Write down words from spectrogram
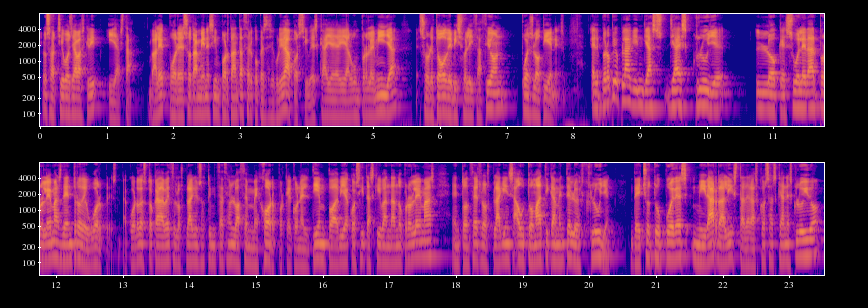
los archivos JavaScript y ya está, ¿vale? Por eso también es importante hacer copias de seguridad, por si ves que hay algún problemilla, sobre todo de visualización, pues lo tienes. El propio plugin ya, ya excluye lo que suele dar problemas dentro de WordPress. ¿De acuerdo? Esto cada vez los plugins de optimización lo hacen mejor, porque con el tiempo había cositas que iban dando problemas, entonces los plugins automáticamente lo excluyen. De hecho, tú puedes mirar la lista de las cosas que han excluido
